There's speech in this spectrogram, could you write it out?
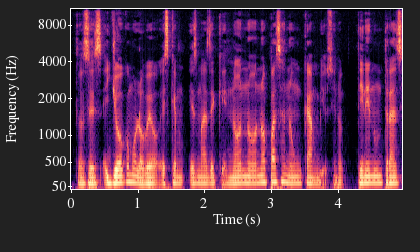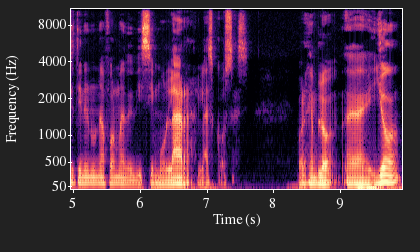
Entonces, yo como lo veo, es que es más de que no, no, no pasan a un cambio, sino tienen un trance, tienen una forma de disimular las cosas. Por ejemplo, eh, yo,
